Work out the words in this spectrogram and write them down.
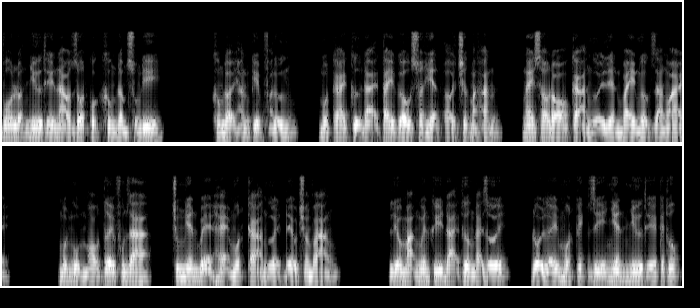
vô luận như thế nào rốt cuộc không đâm xuống đi. Không đợi hắn kịp phản ứng, một cái cự đại tay gấu xuất hiện ở trước mặt hắn, ngay sau đó cả người liền bay ngược ra ngoài. Một ngụm máu tươi phun ra, trung niên bệ hẹ một cả người đều choáng váng. Liều mạng nguyên khí đại thương đại giới, đổi lấy một kích dĩ nhiên như thế kết thúc.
